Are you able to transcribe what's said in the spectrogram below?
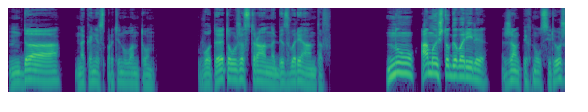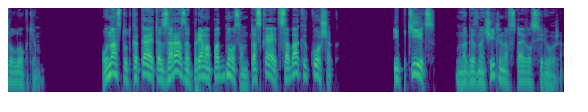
«Да», — наконец протянул Антон. «Вот это уже странно, без вариантов». «Ну, а мы что говорили?» — Жан пихнул Сережу локтем. «У нас тут какая-то зараза прямо под носом таскает собак и кошек». «И птиц», — многозначительно вставил Сережа.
